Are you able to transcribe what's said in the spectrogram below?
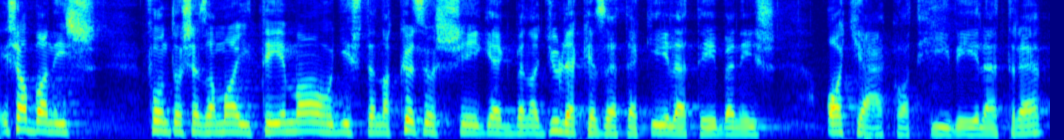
És abban is Fontos ez a mai téma, hogy Isten a közösségekben, a gyülekezetek életében is atyákat hív életre.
